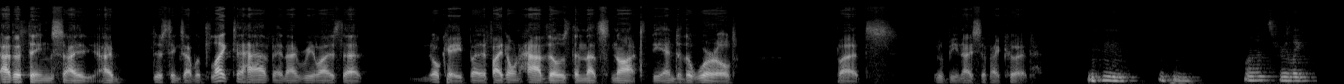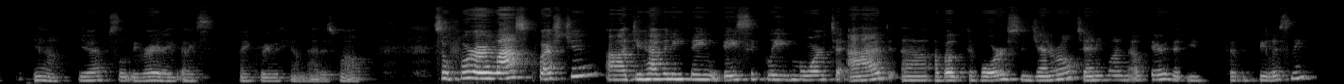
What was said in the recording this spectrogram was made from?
other things, I, I there's things I would like to have, and I realize that okay, but if I don't have those, then that's not the end of the world. But it would be nice if I could. Mm-hmm. Mm-hmm. Well, that's really, yeah, you're absolutely right. I, I, I, agree with you on that as well. So for our last question, uh, do you have anything basically more to add uh, about divorce in general to anyone out there that you that would be listening?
